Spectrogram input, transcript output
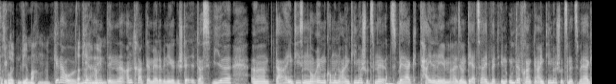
Das Ihr- wollten wir machen, ne? Genau, da wir haben den Antrag der mehr oder weniger gestellt, dass wir äh, da in diesem neuen kommunalen Klimaschutznetzwerk teilnehmen. Also und derzeit wird in Unterfranken ein Klimaschutznetzwerk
